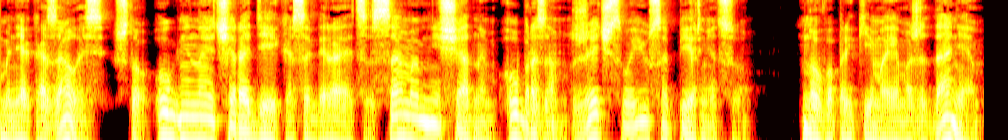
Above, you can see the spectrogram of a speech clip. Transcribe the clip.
Мне казалось, что огненная чародейка собирается самым нещадным образом сжечь свою соперницу. Но, вопреки моим ожиданиям,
